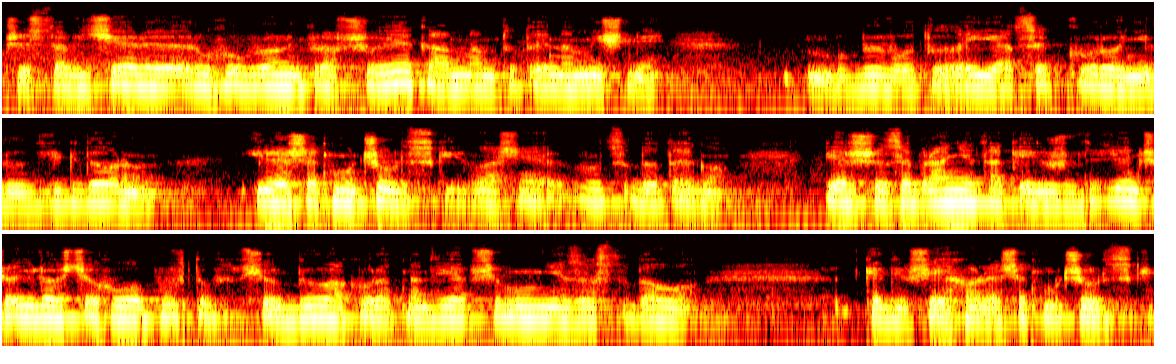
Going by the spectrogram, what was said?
przedstawiciele Ruchu Obrony Praw Człowieka, mam tutaj na myśli bo bywał tutaj Jacek Kuroń Ludwik Dorn i Leszek Moczulski. Właśnie wrócę do tego. Pierwsze zebranie takie już większą ilością chłopów to się odbyło akurat na dwie przy mnie za kiedy przyjechał Leszek Moczulski.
